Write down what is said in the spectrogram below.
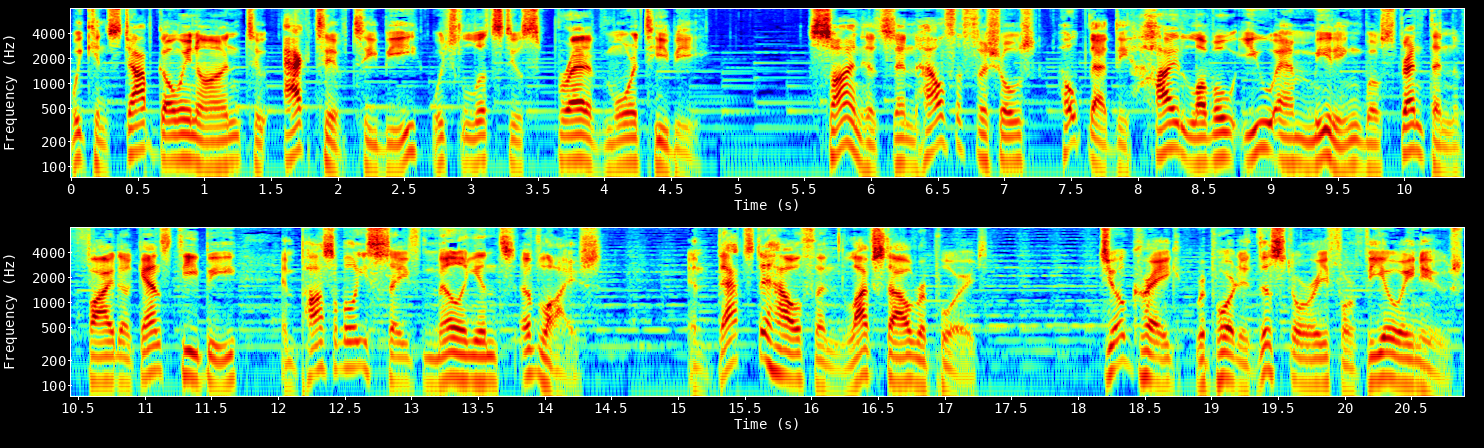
we can stop going on to active TB, which leads to spread of more TB. Scientists and health officials hope that the high level UN meeting will strengthen the fight against TB and possibly save millions of lives. And that's the Health and Lifestyle Report. Jill Craig reported this story for VOA News.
